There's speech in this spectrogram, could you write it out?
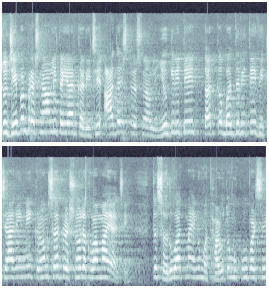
તો જે પણ પ્રશ્નાવલી તૈયાર કરી છે, આદર્શ પ્રશ્નાવલી, યોગ્ય રીતે, તર્કબદ્ધ રીતે વિચારીને ક્રમસર પ્રશ્નો લખવામાં આવ્યા છે. તો શરૂઆતમાં એનું મથાળું તો મૂકવું પડશે.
